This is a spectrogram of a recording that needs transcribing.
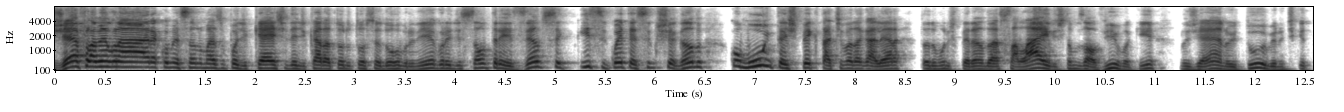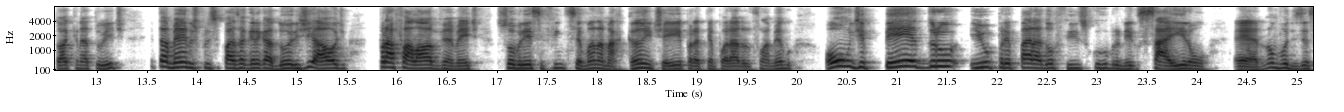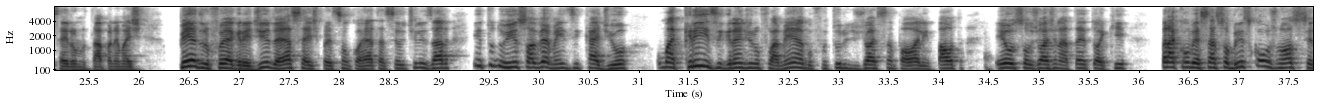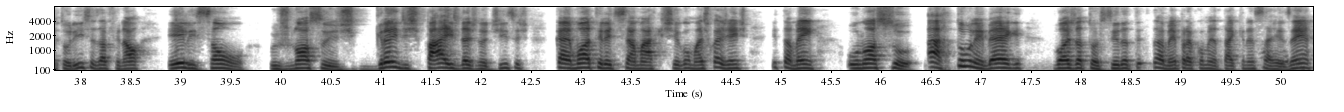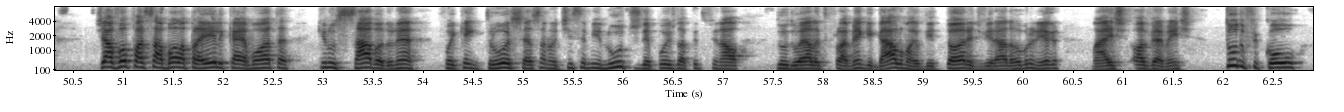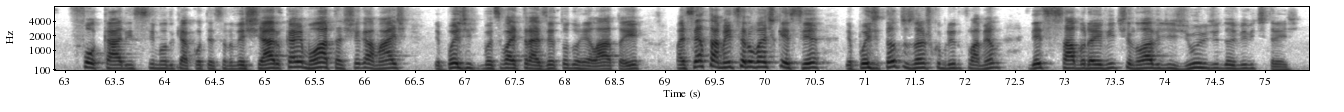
Gé Flamengo na área, começando mais um podcast dedicado a todo torcedor rubro-negro, edição 355 chegando com muita expectativa da galera, todo mundo esperando essa live, estamos ao vivo aqui no GE, no YouTube, no TikTok, na Twitch e também nos principais agregadores de áudio para falar, obviamente, sobre esse fim de semana marcante aí para a temporada do Flamengo, onde Pedro e o preparador físico rubro-negro saíram, é, não vou dizer saíram no tapa, né, mas Pedro foi agredido, essa é a expressão correta a ser utilizada, e tudo isso, obviamente, desencadeou uma crise grande no Flamengo, o futuro de Jorge Sampaoli em pauta. Eu sou Jorge Natan e estou aqui para conversar sobre isso com os nossos setoristas, afinal, eles são os nossos grandes pais das notícias. Caemota e Letícia Marques chegou mais com a gente, e também o nosso Arthur Lemberg, voz da torcida, também para comentar aqui nessa resenha. Já vou passar a bola para ele, Caemota, que no sábado, né? Foi quem trouxe essa notícia minutos depois do apito final do duelo entre Flamengo e Galo, uma vitória de virada rubro-negra, mas, obviamente, tudo ficou focado em cima do que aconteceu no vestiário. Caimota, chega mais, depois de, você vai trazer todo o relato aí, mas certamente você não vai esquecer, depois de tantos anos cobrindo o Flamengo, desse sábado aí, 29 de julho de 2023.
